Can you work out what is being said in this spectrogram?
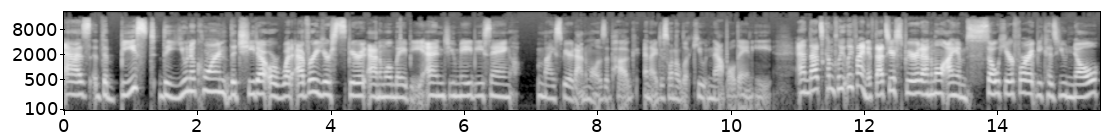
as the beast, the unicorn, the cheetah, or whatever your spirit animal may be. And you may be saying, my spirit animal is a pug and I just want to look cute and nap all day and eat. And that's completely fine. If that's your spirit animal, I am so here for it because you know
